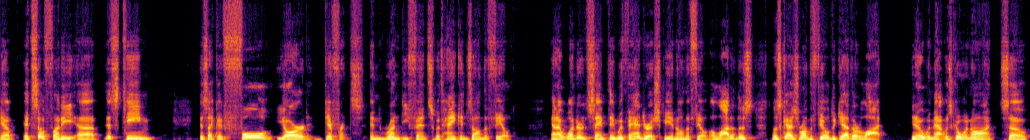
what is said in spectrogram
you know, it's so funny. Uh, this team is like a full yard difference in run defense with Hankins on the field. And I wonder the same thing with Vander Esch being on the field. A lot of those those guys were on the field together a lot, you know, when that was going on. So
